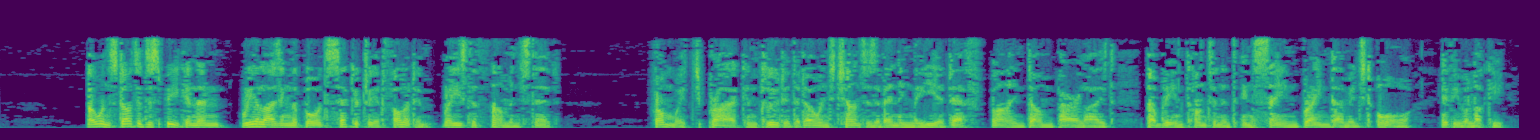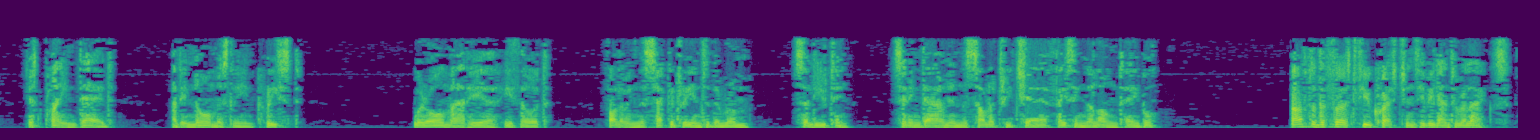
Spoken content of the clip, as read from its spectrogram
Owen started to speak and then, realizing the board's secretary had followed him, raised a thumb instead. From which Prior concluded that Owen's chances of ending the year deaf, blind, dumb, paralyzed, doubly incontinent, insane, brain-damaged, or, if he were lucky, just plain dead, had enormously increased. We're all mad here, he thought, following the secretary into the room, saluting, sitting down in the solitary chair facing the long table. After the first few questions, he began to relax.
